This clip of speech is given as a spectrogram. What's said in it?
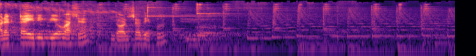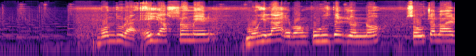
আরেকটা এদিক দিয়েও আছে। দরজা দেখুন। বন্ধুরা, এই আশ্রমের মহিলা এবং পুরুষদের জন্য শৌচালয়ের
